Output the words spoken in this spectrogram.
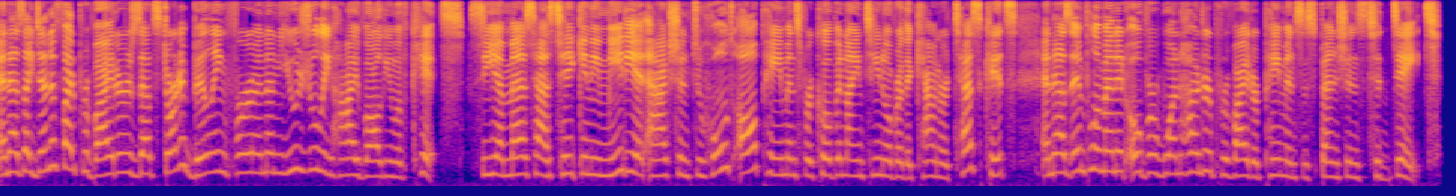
and has identified providers that started billing for an unusually high volume of kits. CMS has taken immediate action to hold all payments for COVID 19 over the counter test kits and has implemented over 100 provider payment suspensions to date.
